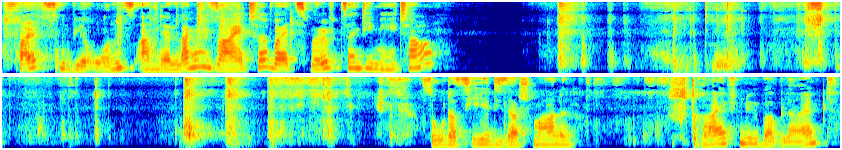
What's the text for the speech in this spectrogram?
falzen wir uns an der langen Seite bei 12 cm so dass hier dieser schmale Streifen überbleibt.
